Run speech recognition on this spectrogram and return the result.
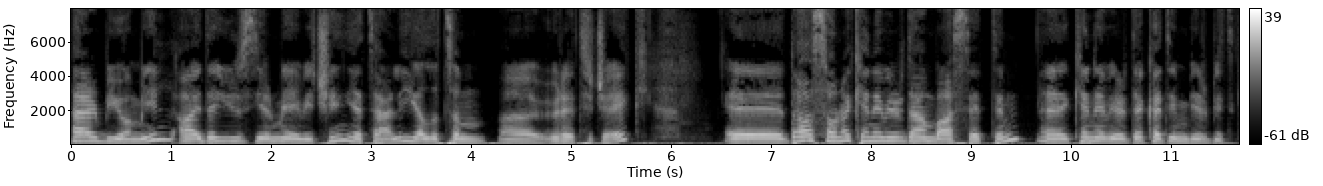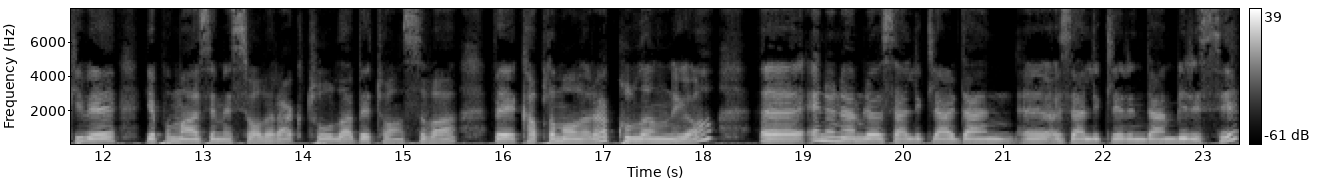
her biyomil ayda 120 ev için yeterli yalıtım üretecek. Ee, daha sonra kenevirden bahsettim. Ee, kenevir de kadim bir bitki ve yapı malzemesi olarak tuğla, beton, sıva ve kaplama olarak kullanılıyor. Ee, en önemli özelliklerden e, özelliklerinden birisi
